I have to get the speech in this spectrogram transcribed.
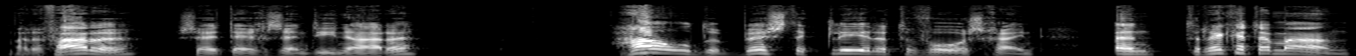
Maar de vader zei tegen zijn dienaren: Haal de beste kleren tevoorschijn en trek het hem aan,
